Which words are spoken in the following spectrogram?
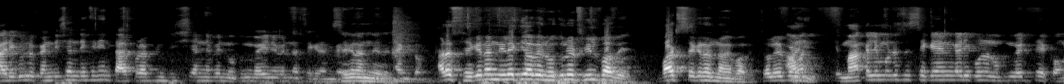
গাড়িগুলোর কন্ডিশন দেখে নিন তারপর আপনি ডিসিশন নেবেন নতুন গাড়ি নেবেন না সেকেন্ড সেকেন্ড হ্যান্ড নেবেন। একদম। আরে সেকেন্ড হ্যান্ড নিলে কি হবে? নতুনের ফিল পাবে বাট সেকেন্ড হ্যান্ড দামে পাবে। চলো এরপর মা কালী মোটর সেকেন্ড হ্যান্ড গাড়ি কোনো নতুন গাড়ি থেকে কম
